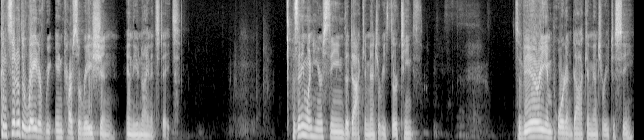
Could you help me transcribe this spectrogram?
Consider the rate of incarceration in the United States. Has anyone here seen the documentary 13th? It's a very important documentary to see.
